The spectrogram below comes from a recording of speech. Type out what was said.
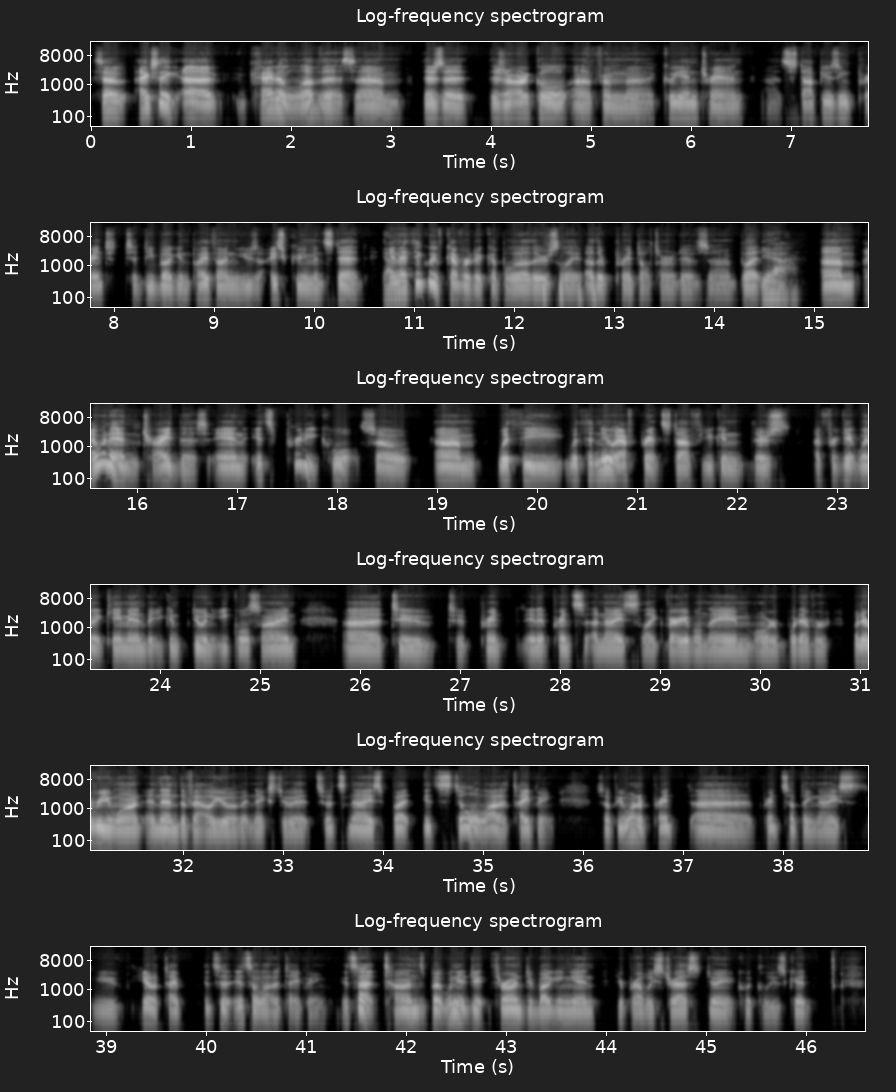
So I actually uh kind of love this. Um there's a there's an article uh, from uh, Khuyen Tran uh, stop using print to debug in Python. Use icecream instead. And I think we've covered a couple of others, like other print alternatives. Uh, but yeah, um, I went ahead and tried this, and it's pretty cool. So um, with the with the new fprint stuff, you can there's I forget when it came in, but you can do an equal sign uh, to to print, and it prints a nice like variable name or whatever whatever you want, and then the value of it next to it. So it's nice, but it's still a lot of typing. So if you want to print uh, print something nice, you you know type. It's a it's a lot of typing. It's not tons, but when you're de- throwing debugging in, you're probably stressed. Doing it quickly is good.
